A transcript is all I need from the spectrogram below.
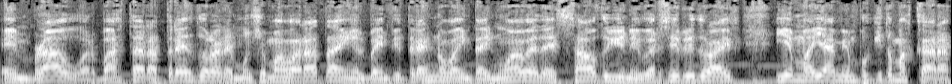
en Broward. Va a estar a 3 dólares, mucho más barata, en el 2399 de South University Drive. Y en Miami, un poquito más cara,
